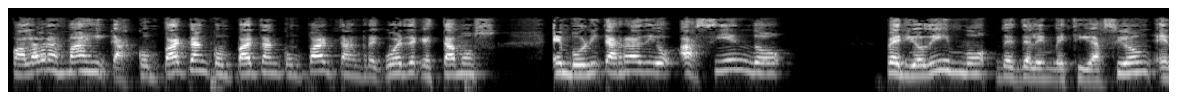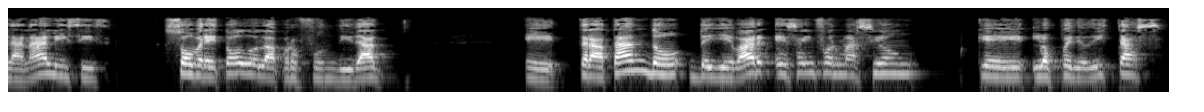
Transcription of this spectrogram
palabras mágicas, compartan, compartan, compartan. Recuerde que estamos en Bonita Radio haciendo periodismo desde la investigación, el análisis, sobre todo la profundidad, eh, tratando de llevar esa información que los periodistas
